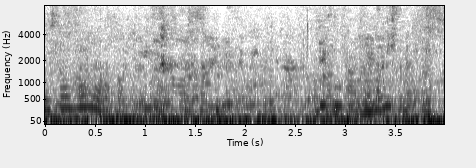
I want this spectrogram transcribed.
Ils sont bons. Hein.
